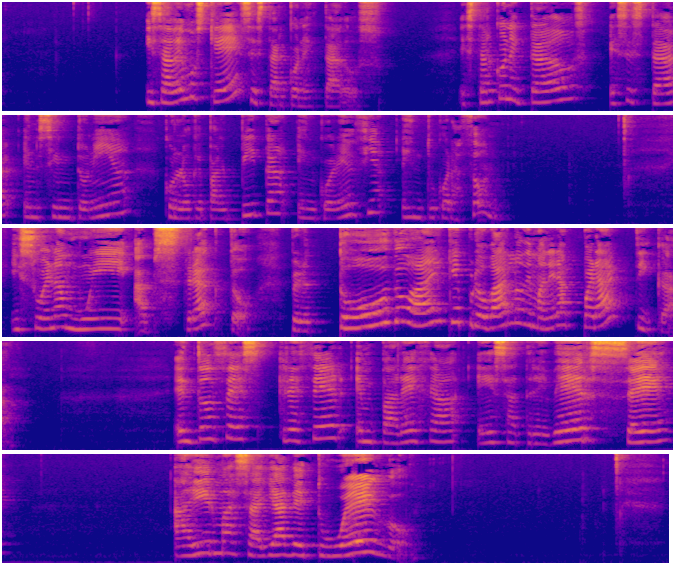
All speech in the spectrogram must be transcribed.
Y sabemos qué es estar conectados. Estar conectados es estar en sintonía con lo que palpita en coherencia en tu corazón. Y suena muy abstracto, pero todo hay que probarlo de manera práctica. Entonces, crecer en pareja es atreverse a ir más allá de tu ego.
